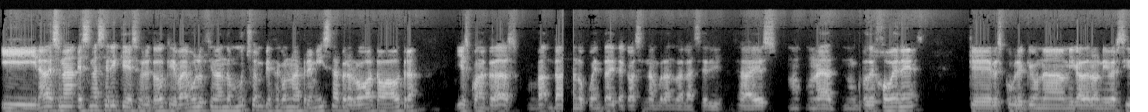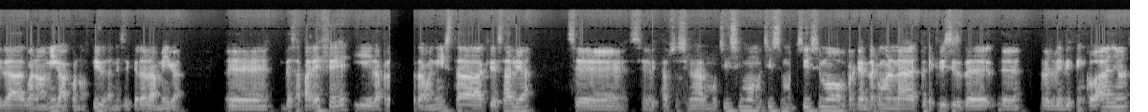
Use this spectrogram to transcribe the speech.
Y nada, es una, es una serie que sobre todo que va evolucionando mucho, empieza con una premisa, pero luego acaba otra y es cuando te das dando cuenta y te acabas enamorando de la serie. O sea, es una, un grupo de jóvenes que descubre que una amiga de la universidad, bueno, amiga conocida, ni siquiera era amiga, eh, desaparece y la protagonista, que es Alia, se, se empieza a obsesionar muchísimo, muchísimo, muchísimo, porque entra como en una especie de crisis de, de, los 25 años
